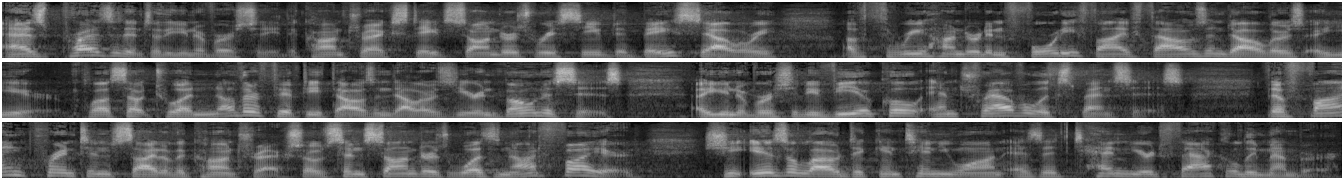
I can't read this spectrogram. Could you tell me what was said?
As president of the university, the contract states Saunders received a base salary of $345,000 a year, plus up to another $50,000 a year in bonuses, a university vehicle, and travel expenses. The fine print inside of the contract shows since Saunders was not fired, she is allowed to continue on as a tenured faculty member.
